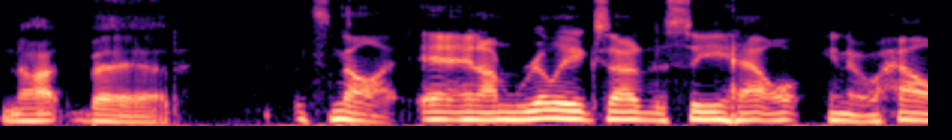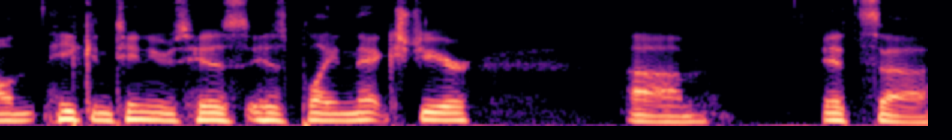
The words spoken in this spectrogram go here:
Not bad. It's not, and, I'm really excited to see how you know how he continues his his play next year. Um, it's uh,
